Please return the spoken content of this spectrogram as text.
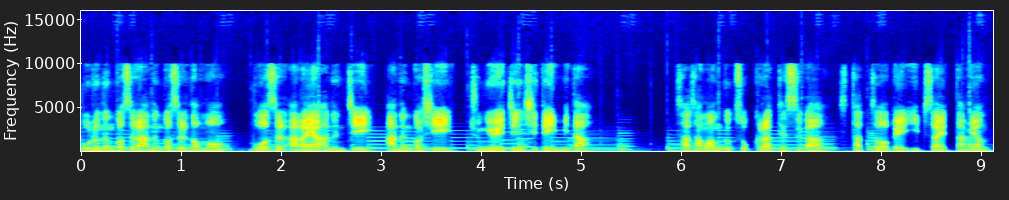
모르는 것을 아는 것을 넘어 무엇을 알아야 하는지 아는 것이 중요해진 시대입니다. 사상왕국 소크라테스가 스타트업에 입사했다면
